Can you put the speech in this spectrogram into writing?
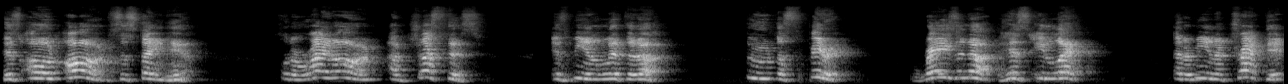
His own arm sustained him. So the right arm of justice is being lifted up through the Spirit, raising up his elect that are being attracted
